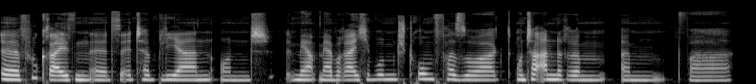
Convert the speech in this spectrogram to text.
äh, Flugreisen äh, zu etablieren und mehr, mehr Bereiche wurden mit Strom versorgt. Unter anderem ähm, war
